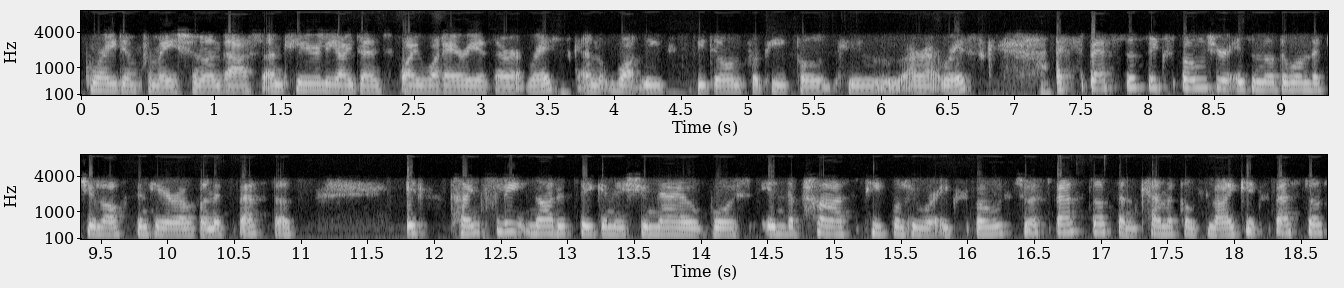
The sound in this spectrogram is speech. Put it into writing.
great information on that and clearly identify what areas are at risk and what needs to be done for people who are at risk. Asbestos exposure is another one that you'll often hear of. And asbestos it's thankfully not as big an issue now, but in the past, people who were exposed to asbestos and chemicals like asbestos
